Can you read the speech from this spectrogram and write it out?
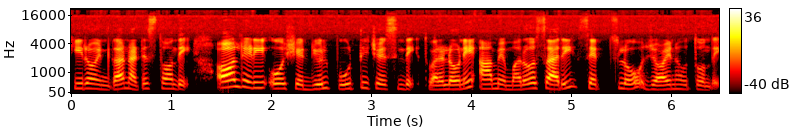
హీరోయిన్గా నటిస్తోంది. ఆల్రెడీ ఓ షెడ్యూల్ పూర్తి చేసింది. త్వరలోనే ఆమె మరోసారి సెట్స్లో జాయిన్ అవుతోంది.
